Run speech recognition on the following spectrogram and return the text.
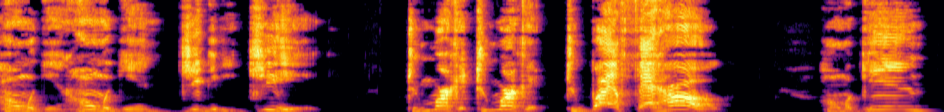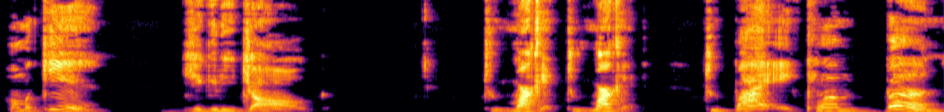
Home again, home again, jiggity jig. To market, to market, to buy a fat hog. Home again, home again, jiggity jog. To market, to market, to buy a plum bun.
